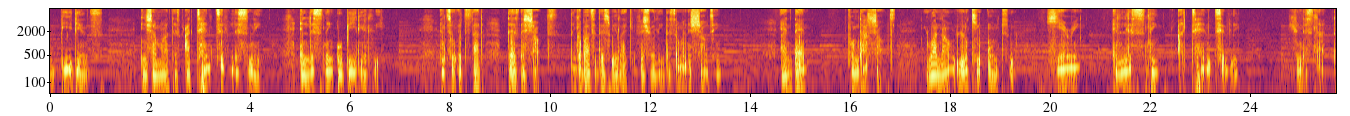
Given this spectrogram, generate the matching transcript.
obedience. In Shema, there's attentive listening and listening obediently. And so it's that there's a shout. Think about it this way like visually, that someone is shouting. And then from that shout, you are now looking onto hearing and listening attentively. You understand?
